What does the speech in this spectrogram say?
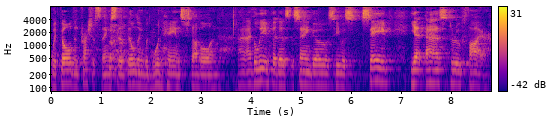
with gold and precious things to building with wood hay and stubble. And I believe that as the saying goes he was saved yet as through fire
